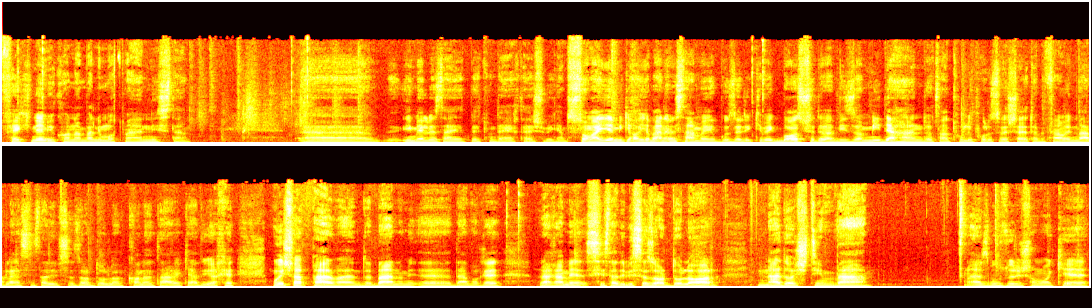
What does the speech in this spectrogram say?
فکر نمی کنم ولی مطمئن نیستم. ایمیل بزنید بهتون دقیق ترش بگم. سمیه میگه آیا برنامه سرمایه گذاری که باز شده و ویزا می‌دهند لطفا طول پروسه و شرایط بفرمایید؟ مبلغ 320 هزار دلار. کانادا تعریف کرده یا خیر؟ ما هیچ وقت برنامه در واقع رقم 320 هزار دلار نداشتیم و از حضور شما که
